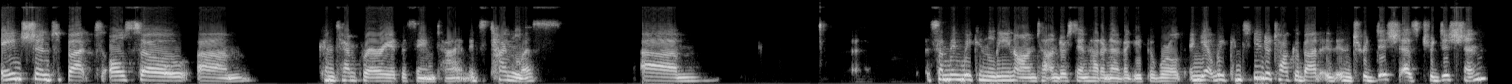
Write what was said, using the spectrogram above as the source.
ancient but also um, contemporary at the same time. It's timeless. Um, something we can lean on to understand how to navigate the world, and yet we continue to talk about it in tradition as tradition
